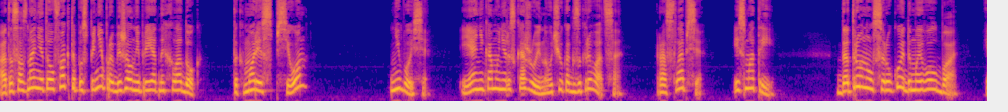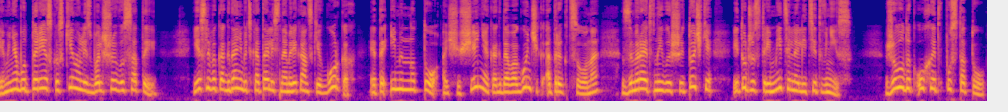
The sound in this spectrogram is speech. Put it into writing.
От осознания этого факта по спине пробежал неприятный холодок. Так Морис Псион? Не бойся. Я никому не расскажу и научу, как закрываться. Расслабься и смотри. Дотронулся рукой до моего лба, и меня будто резко скинули с большой высоты. Если вы когда-нибудь катались на американских горках, это именно то ощущение, когда вагончик аттракциона замирает в наивысшей точке и тут же стремительно летит вниз. Желудок ухает в пустоту,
